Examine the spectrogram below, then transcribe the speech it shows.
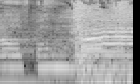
I've been high.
